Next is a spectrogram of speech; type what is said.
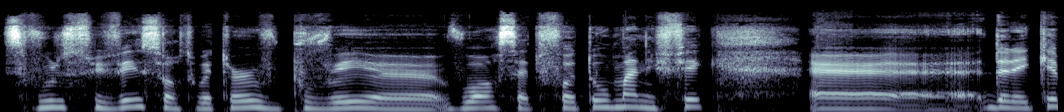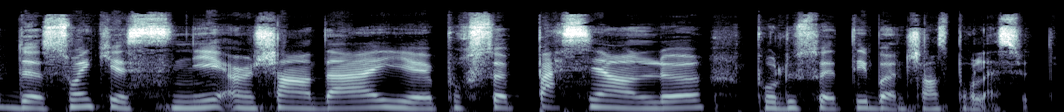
Si vous le suivez sur Twitter, vous pouvez euh, voir cette photo magnifique euh, de l'équipe de soins qui a signé un chandail pour ce patient-là pour lui souhaiter bonne chance pour la suite.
